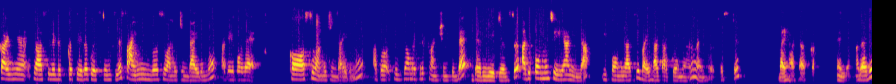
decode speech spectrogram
കഴിഞ്ഞ ക്ലാസ്സിൽ ഡിസ്കസ് ചെയ്ത ക്വസ്റ്റ്യൻസിൽ സൈൻ ഇൻവേഴ്സ് വന്നിട്ടുണ്ടായിരുന്നു. അതേപോലെ കോസ് വന്നിട്ടുണ്ടായിരുന്നു. അപ്പോൾ ട്രിഗോമെട്രിക് ഫംഗ്ഷൻസിന്റെ ഡെറിവേറ്റീവ്സ് അതിപ്പോ ഒന്നും ചെയ്യാനില്ല. ഈ ഫോർമുലാസ് ബൈഹാർട്ട് ആക്കുക തന്നെയാണ് വേണ്ടത്. ജസ്റ്റ് ബൈഹാർട്ട് ആക്കുക. എല്ലാം അതായത്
